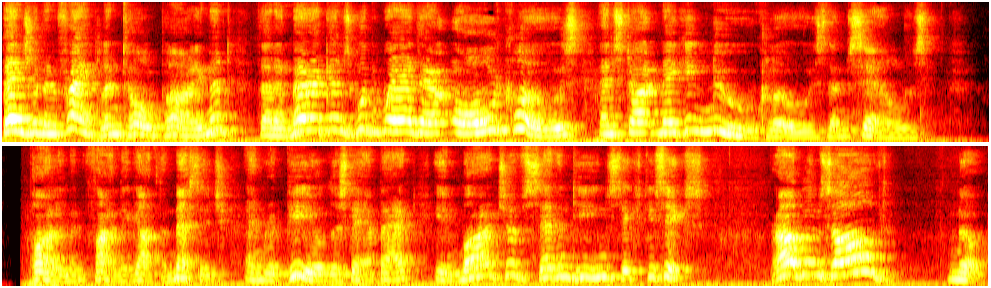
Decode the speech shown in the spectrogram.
Benjamin Franklin told Parliament that Americans would wear their old clothes and start making new clothes themselves. Parliament finally got the message and repealed the Stamp Act in March of 1766. Problem solved? No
